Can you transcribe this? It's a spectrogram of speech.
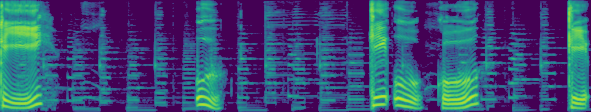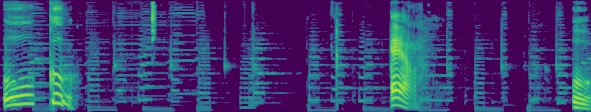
Ki. U. Ki U ku Ki U. Ku R U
